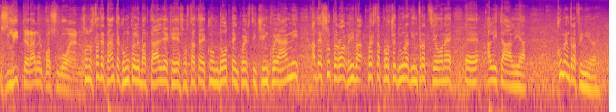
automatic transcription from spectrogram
slitterà nel prossimo anno. Sono state tante comunque le battaglie che sono state condotte in questi cinque anni, adesso però arriva questa procedura di infrazione eh, all'Italia. Come andrà a finire?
